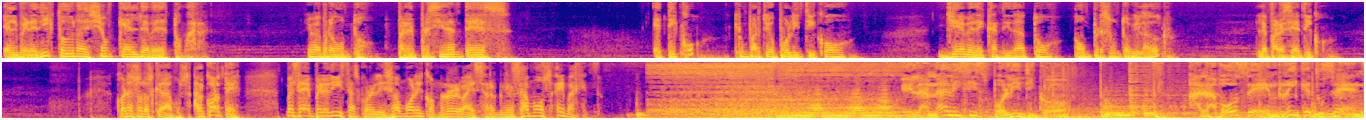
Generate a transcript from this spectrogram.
el veredicto de una decisión que él debe de tomar. Yo me pregunto, ¿para el presidente es ético que un partido político lleve de candidato a un presunto violador? ¿Le parece ético? Con eso nos quedamos. Al corte. Mesa de periodistas con Eliseo Mora y con Manuel Baeza. Regresamos a Imagen. El análisis político. La voz de Enrique Tucent.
